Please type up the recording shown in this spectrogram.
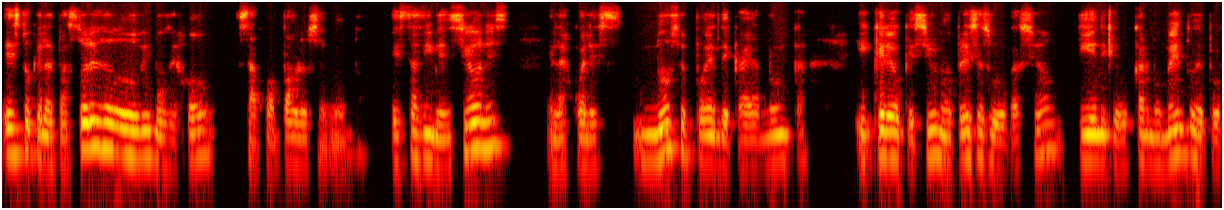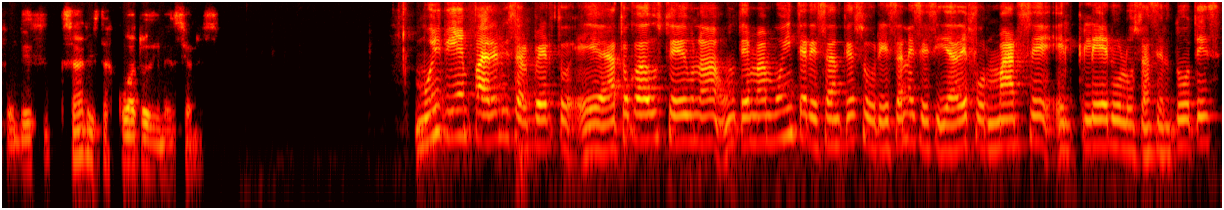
esto que la pastores de Adobe nos dejó San Juan Pablo II estas dimensiones en las cuales no se pueden decaer nunca. Y creo que si uno aprecia su vocación, tiene que buscar momentos de profundizar estas cuatro dimensiones. Muy bien, padre Luis Alberto. Eh, ha tocado usted un tema muy interesante sobre esa necesidad de formarse el clero, los sacerdotes.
